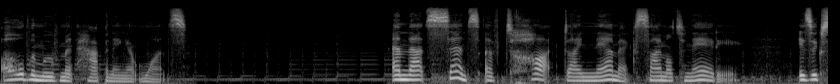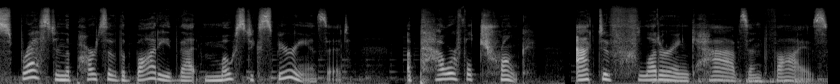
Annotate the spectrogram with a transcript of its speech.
all the movement happening at once. And that sense of taut, dynamic simultaneity is expressed in the parts of the body that most experience it a powerful trunk active fluttering calves and thighs,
